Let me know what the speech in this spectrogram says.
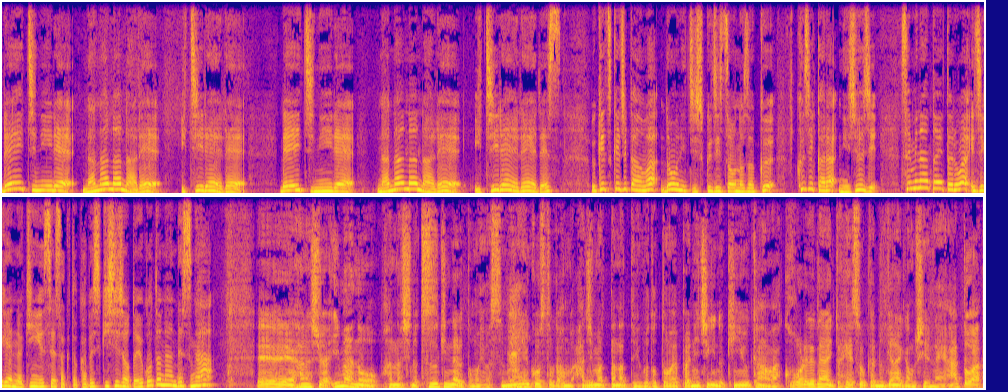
0120-770-100 0120-770-100です。受付時間は同日祝日を除く9時から20時。セミナータイトルは異次元の金融政策と株式市場ということなんですが。えー、話は今の話の続きになると思います。メニューコストが始まったなということと、やっぱり日銀の金融緩和、これでないと閉塞感抜けないかもしれない。あとは、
